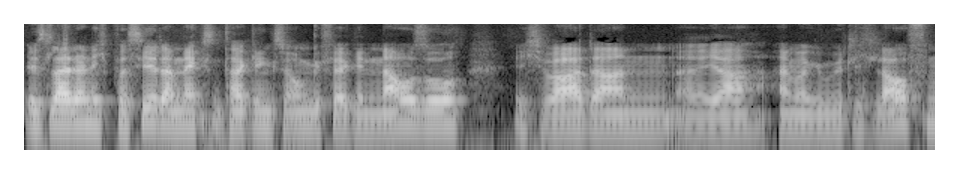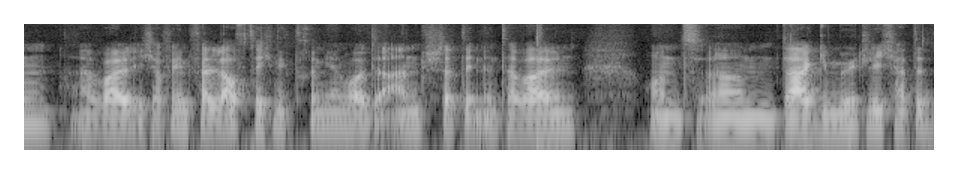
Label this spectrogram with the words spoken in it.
Ist leider nicht passiert. Am nächsten Tag ging es mir ungefähr genauso. Ich war dann äh, ja einmal gemütlich laufen, äh, weil ich auf jeden Fall Lauftechnik trainieren wollte, anstatt den Intervallen. Und ähm, da gemütlich hatte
